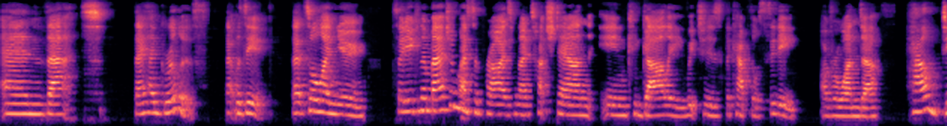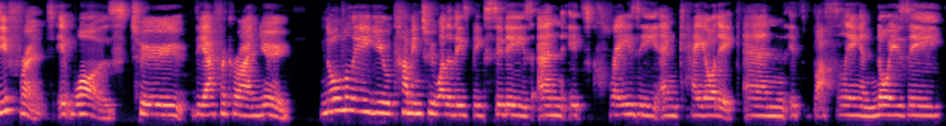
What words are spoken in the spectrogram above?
and that they had gorillas. That was it. That's all I knew. So you can imagine my surprise when I touched down in Kigali, which is the capital city of Rwanda how different it was to the Africa I knew. Normally, you come into one of these big cities and it's crazy and chaotic and it's bustling and noisy,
